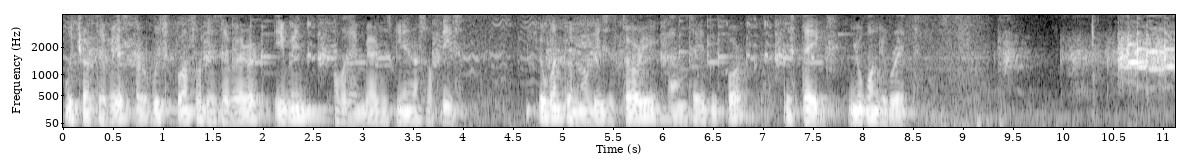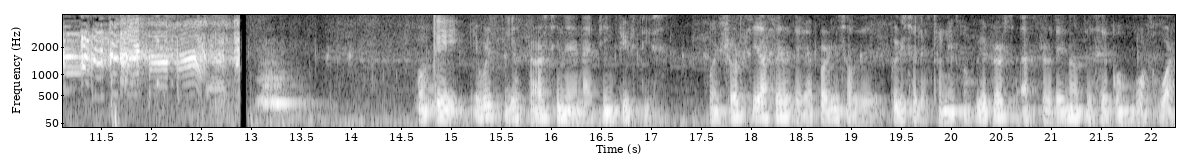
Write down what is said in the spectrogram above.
which are the best or which console is the better, even of the various genres of this. If you want to know this story and say it before, stay, you won't regret. Okay, everything starts in the 1950s, when shortly after the appearance of the first electronic computers after the end of the Second World War,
